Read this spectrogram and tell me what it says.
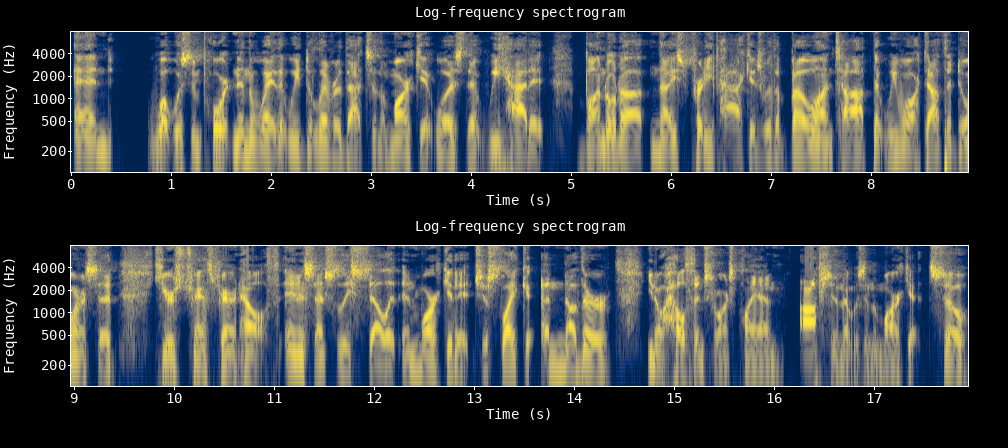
And what was important in the way that we delivered that to the market was that we had it bundled up, nice, pretty package with a bow on top that we walked out the door and said, here's transparent health and essentially sell it and market it just like another, you know, health insurance plan option that was in the market. So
